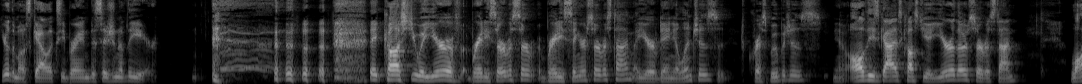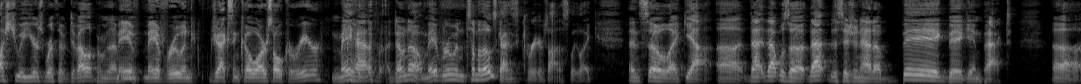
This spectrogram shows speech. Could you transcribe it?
you're the most galaxy brain decision of the year. it cost you a year of Brady service, Brady Singer service time, a year of Daniel Lynch's, Kris Bubic's. You know, all these guys cost you a year of their service time. Lost you a year's worth of development from them. May have may have ruined Jackson Kowar's whole career. May have. I don't know. May have ruined some of those guys' careers, honestly. Like, and so like, yeah, uh, that that was a that decision had a big big impact. Uh,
